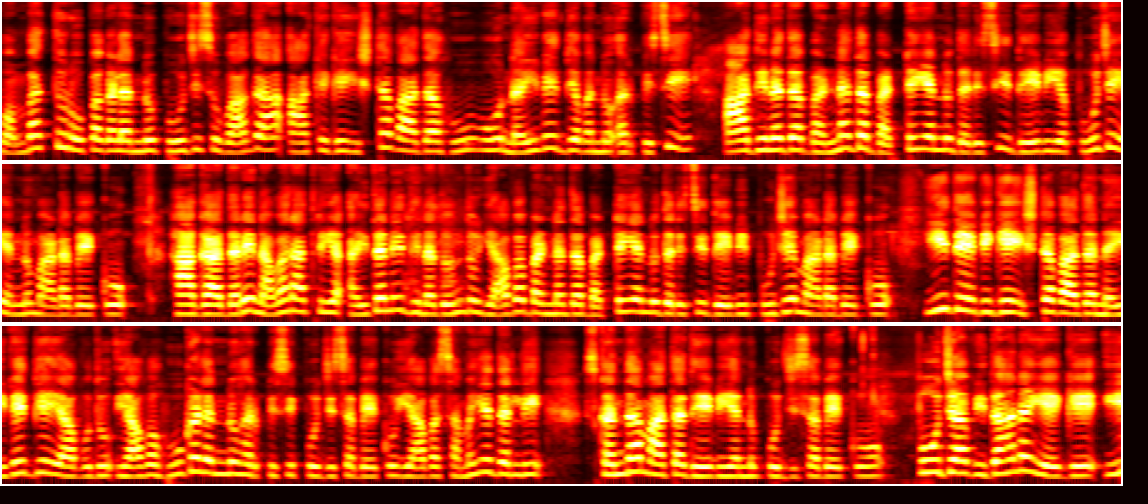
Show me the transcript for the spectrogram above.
ಒಂಬತ್ತು ರೂಪಗಳನ್ನು ಪೂಜಿಸುವಾಗ ಆಕೆಗೆ ಇಷ್ಟವಾದ ಹೂವು, ನೈವೇದ್ಯವನ್ನು ಅರ್ಪಿಸಿ, ಆ ದಿನದ ಬಣ್ಣದ ಬಟ್ಟೆಯನ್ನು ಧರಿಸಿ ದೇವಿಯ ಪೂಜೆಯನ್ನು ಮಾಡಬೇಕು. ಹಾಗಾದರೆ ನವರಾತ್ರಿಯ ಐದನೇ ದಿನದಂದು ಯಾವ ಬಣ್ಣದ ಬಟ್ಟೆಯನ್ನು ಧರಿಸಿ ದೇವಿ ಪೂಜೆ ಮಾಡಬೇಕು? ಈ ದೇವಿಗೆ ಇಷ್ಟವಾದ ನೈವೇದ್ಯ ಯಾವುದು? ಯಾವ ಹೂಗಳನ್ನು ಅರ್ಪಿಸಿ ಪೂಜಿಸಬೇಕು? ಯಾವ ಸಮಯದಲ್ಲಿ ಸ್ಕಂದ ಮಾತಾ ದೇವಿಯನ್ನು ಪೂಜಿಸಬೇಕು? ಪೂಜಾ ವಿಧಾನ ಹೇಗೆ, ಈ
